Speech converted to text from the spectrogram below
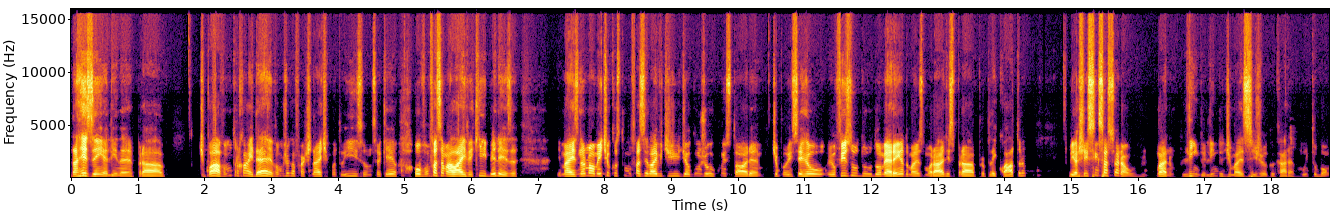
na resenha ali, né? Pra, tipo, ah, vamos trocar uma ideia, vamos jogar Fortnite enquanto isso, não sei o quê. Ou vamos fazer uma live aqui, beleza. Mas normalmente eu costumo fazer live de, de algum jogo com história. Tipo, eu encerrei. Eu, eu fiz o do, do Homem-Aranha, do Miles Morales, pra, pro Play 4. E achei sensacional. Mano, lindo, lindo demais esse jogo, cara. Muito bom.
